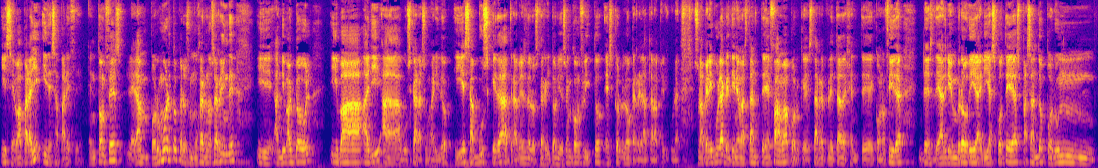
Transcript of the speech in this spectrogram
Y se va para allí y desaparece. Entonces le dan por muerto, pero su mujer no se rinde y Andy McDowell y va allí a buscar a su marido. Y esa búsqueda a través de los territorios en conflicto es lo que relata la película. Es una película que tiene bastante fama porque está repleta de gente conocida, desde Adrien Brody a Elías Coteas, pasando por un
